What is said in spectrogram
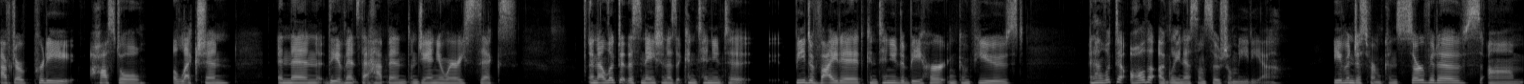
after a pretty hostile election, and then the events that happened on January 6th, and I looked at this nation as it continued to be divided, continued to be hurt and confused. And I looked at all the ugliness on social media, even just from conservatives, um,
